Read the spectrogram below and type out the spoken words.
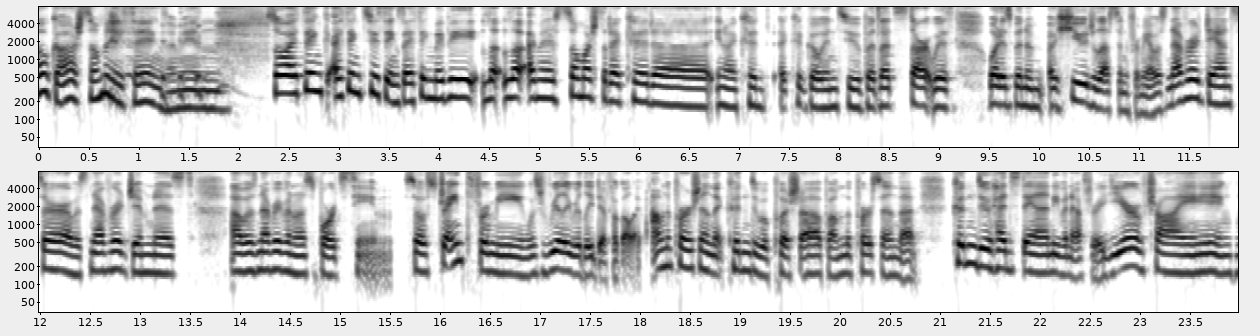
Oh gosh, so many things. I mean, So I think I think two things. I think maybe I mean there's so much that I could uh, you know I could I could go into, but let's start with what has been a, a, huge lesson for me. I was never a dancer. I was never a gymnast. I was never even on a sports team. So strength for me was really really difficult. Like I'm the person that couldn't do a push up. I'm the person that couldn't do headstand even after a year of trying.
